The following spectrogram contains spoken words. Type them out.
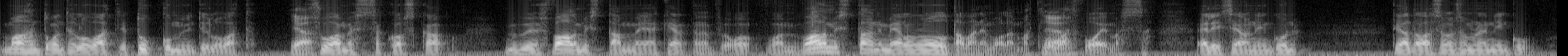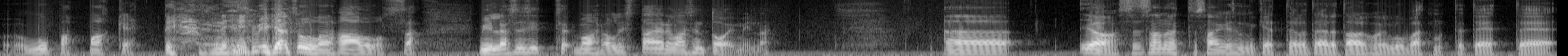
maahantuontiluvat ja tukkumyyntiluvat ja. Suomessa, koska me myös valmistamme ja kerta me voimme valmistaa, niin meillä on oltava ne molemmat luvat voimassa. Eli se on niin kuin, tietyllä se on semmoinen niin kuin lupapaketti, niin. mikä sulla on hallussa, millä se sitten mahdollistaa erilaisen toiminnan. Öö, joo, sä sanoit tuossa aikaisemminkin, että teillä on täydet alkoholiluvat, mutta te teette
